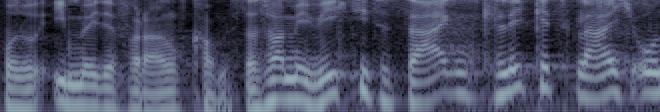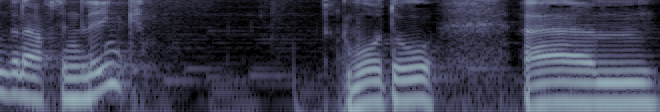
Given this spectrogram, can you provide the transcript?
wo du immer wieder vorankommst. Das war mir wichtig zu zeigen. Klick jetzt gleich unten auf den Link, wo du ähm,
